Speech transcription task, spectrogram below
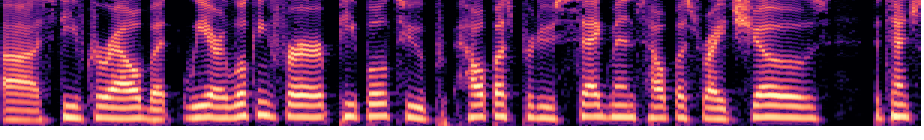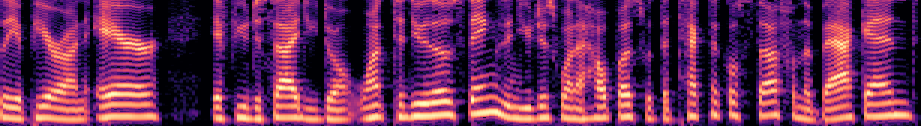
uh, Steve Carell, but we are looking for people to help us produce segments, help us write shows, potentially appear on air. If you decide you don't want to do those things and you just want to help us with the technical stuff on the back end,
